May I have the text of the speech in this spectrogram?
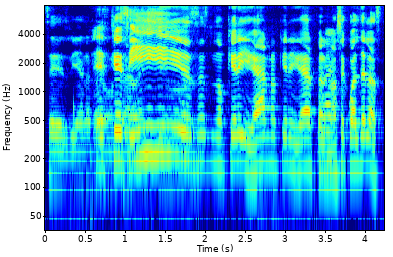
se desvía la Es pregunta. que sí, es- es- no quiere llegar, no quiere llegar, pero La- no sé cuál de las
